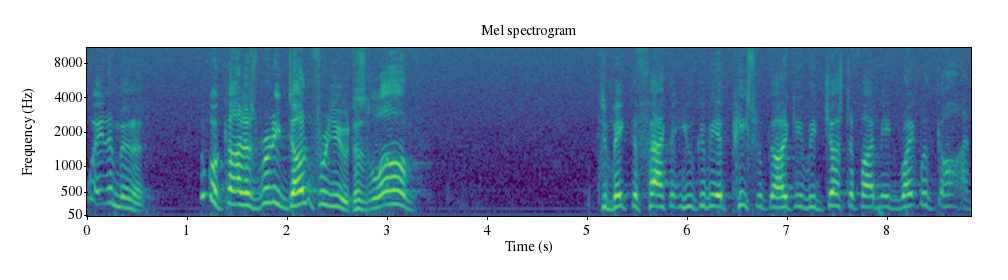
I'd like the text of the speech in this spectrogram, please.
Wait a minute. Look what God has really done for you. Does love. To make the fact that you could be at peace with God, you could be justified, made right with God.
